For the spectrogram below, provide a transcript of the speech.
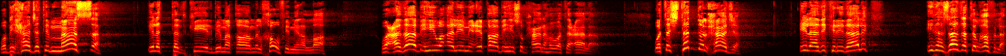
وبحاجة ماسة إلى التذكير بمقام الخوف من الله. وعذابه وأليم عقابه سبحانه وتعالى. وتشتد الحاجة إلى ذكر ذلك إذا زادت الغفلة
